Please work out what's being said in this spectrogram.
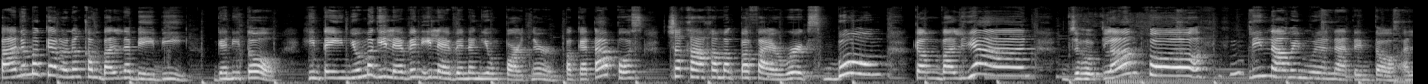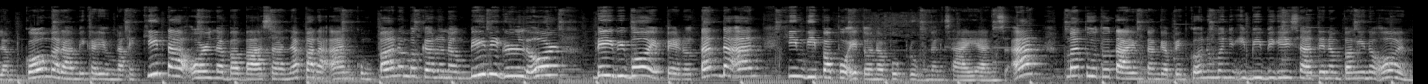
Paano magkaroon ng kambal na baby? Ganito, hintayin nyo mag-11-11 ng iyong partner. Pagkatapos, tsaka ka magpa-fireworks. Boom! Kambal yan! Joke lang po! Linawin muna natin to. Alam ko marami kayong nakikita or nababasa na paraan kung paano magkaroon ng baby girl or baby boy. Pero tandaan, hindi pa po ito napuprove ng science. At matuto tayong tanggapin kung ano man yung ibibigay sa atin ng Panginoon.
